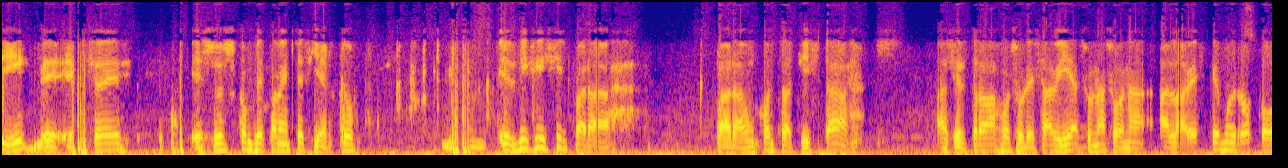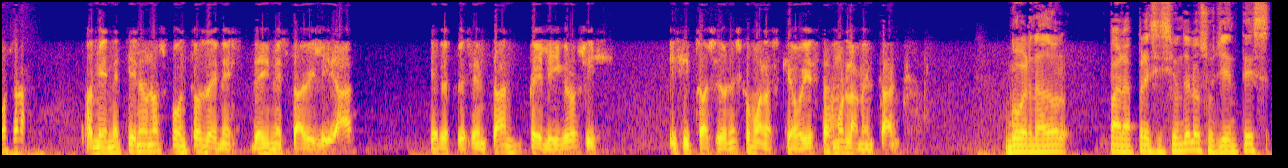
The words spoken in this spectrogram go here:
Sí, eh, eso es completamente cierto. Es difícil para, para un contratista hacer trabajo sobre esa vía. Es una zona a la vez que muy rocosa, también tiene unos puntos de, de inestabilidad que representan peligros y, y situaciones como las que hoy estamos lamentando. Gobernador, para precisión de los oyentes,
